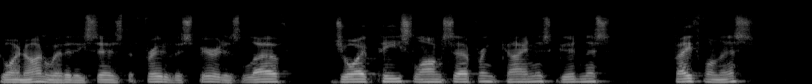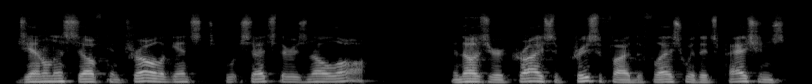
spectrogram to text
going on with it, he says, The fruit of the Spirit is love joy, peace, long suffering, kindness, goodness, faithfulness, gentleness, self control. Against such there is no law. And those who are Christ have crucified the flesh with its passions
